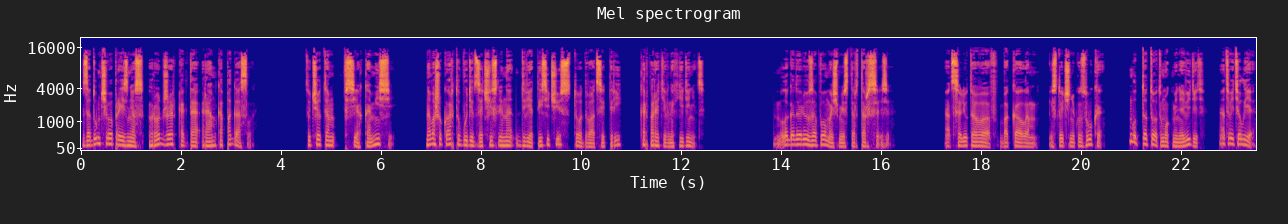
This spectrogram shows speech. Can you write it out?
задумчиво произнес Роджер, когда рамка погасла. С учетом всех комиссий, на вашу карту будет зачислено 2123 корпоративных единиц. «Благодарю за помощь, мистер Торсези». Отсалютовав бокалом источнику звука, будто тот мог меня видеть, ответил я.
